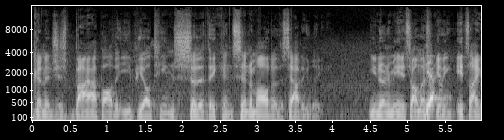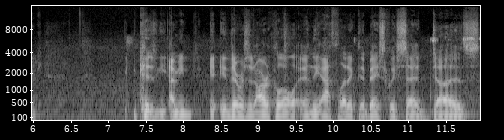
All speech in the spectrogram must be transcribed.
going to just buy up all the EPL teams so that they can send them all to the Saudi league. You know what I mean? It's almost yeah. getting, it's like because I mean, it, it, there was an article in the Athletic that basically said, "Does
